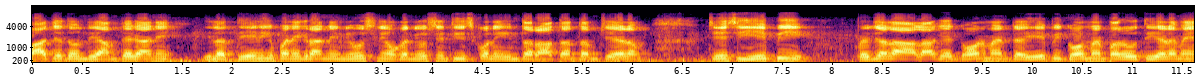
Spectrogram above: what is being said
బాధ్యత ఉంది. అంతేగాని ఇలా దేనికి పనికిరాని న్యూస్ని ఒక న్యూస్ని తీసుకొని ఇంత రాతాంతం చేయడం చేసి ఏపీ ప్రజల అలాగే గవర్నమెంట్ ఏపీ గవర్నమెంట్ పరువు తీయడమే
